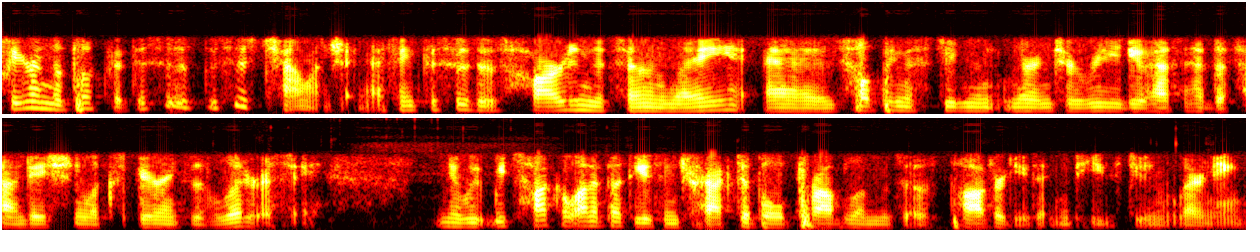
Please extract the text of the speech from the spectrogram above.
clear in the book that this is this is challenging. I think this is as hard in its own way as helping a student learn to read who hasn't had the foundational experience of literacy. You know, we, we talk a lot about these intractable problems of poverty that impede student learning,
